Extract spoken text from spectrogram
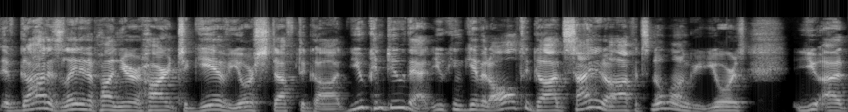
if God has laid it upon your heart to give your stuff to God, you can do that. You can give it all to God, sign it off. It's no longer yours you uh,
